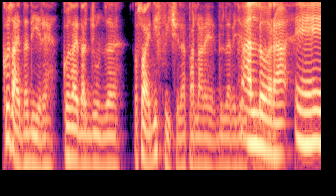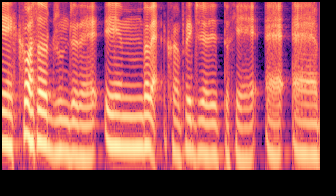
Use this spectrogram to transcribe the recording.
cosa hai da dire? Cosa hai da aggiungere? Lo so, è difficile parlare della regia. Allora, eh, cosa aggiungere? Ehm, vabbè, come Pregi ha detto che è, è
